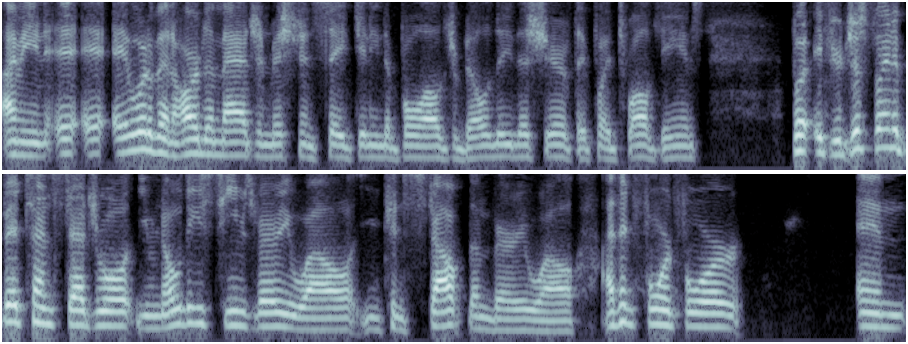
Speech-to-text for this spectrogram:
I mean, it, it, it would have been hard to imagine Michigan State getting to bowl eligibility this year if they played 12 games. But if you're just playing a Big Ten schedule, you know these teams very well. You can scout them very well. I think four and four, and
